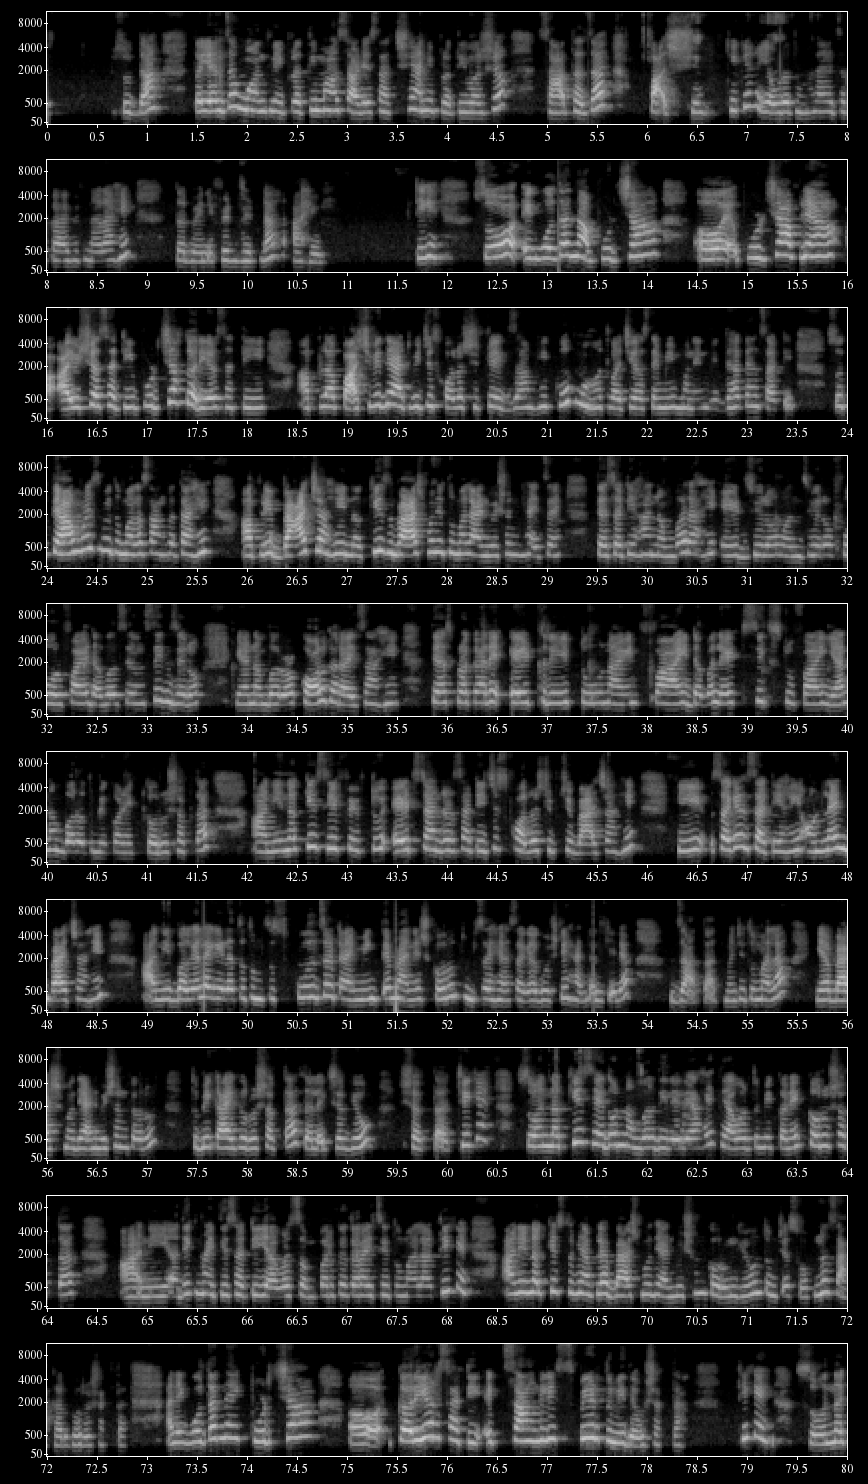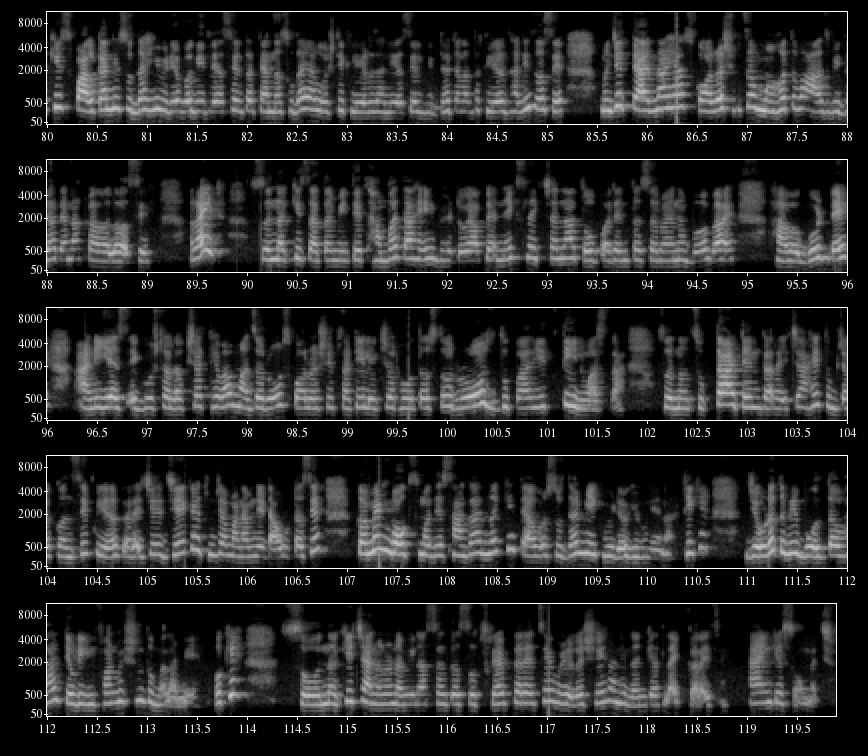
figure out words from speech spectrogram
सुद्धा. तर यांचा मंथली प्रतिमा साडेसातशे आणि प्रतिवर्ष सात हजार पाचशे. ठीक आहे? एवढं तुम्हाला याचं काय भेटणार आहे? तर बेनिफिट भेटणार आहे. ठीक आहे? सो एक बोलतात ना पुढच्या पुढच्या आपल्या आयुष्यासाठी पुढच्या करिअरसाठी आपला पाचवी ते आठवीची स्कॉलरशिपची एक्झाम ही खूप महत्वाची असते मी म्हणेन विद्यार्थ्यांसाठी. सो त्यामुळेच मी तुम्हाला सांगत आहे आपली बॅच आहे नक्कीच बॅचमध्ये तुम्हाला ॲडमिशन घ्यायचं आहे त्यासाठी हा नंबर आहे eight zero one zero four five double seven six zero या नंबरवर कॉल करायचा आहे. त्याचप्रकारे eight three two nine five double eight six two five या नंबरवर तुम्ही कनेक्ट करू शकता. शकतात आणि नक्कीच ही फिफ्थ टू एट स्टँडर्डसाठीची स्कॉलरशिपची बॅच आहे ही सगळ्यांसाठी ही ऑनलाईन बॅच आहे. आणि बघायला गेलं तर तुमचं स्कूलचं टायमिंग ते मॅनेज करून तुमचं ह्या सगळ्या गोष्टी हँडल केल्या जातात. म्हणजे तुम्हाला या बॅचमध्ये ॲडमिशन ऍडमिशन करून तुम्ही काय करू शकता? तर लेक्चर घेऊ शकता. ठीक आहे? सो नक्कीच हे दोन नंबर दिलेले आहेत. यावर तुम्ही कनेक्ट करू शकतात. आणि अधिक माहितीसाठी यावर संपर्क करायचे तुम्हाला. ठीक आहे? आणि नक्कीच तुम्ही आपल्या बॅचमध्ये ॲडमिशन करून घेऊन तुमचे स्वप्न साकार करू शकता. आणि एक बोलतात ना एक पुढच्या करिअरसाठी एक चांगली स्पीड तुम्ही देऊ शकता. ठीक आहे. सो नक्कीच पालकांनी सुद्धा ही व्हिडिओ बघितली असेल तर त्यांना सुद्धा या गोष्टी क्लिअर झाली असेल विद्यार्थ्यांना तर क्लिअर झालीच असेल. म्हणजे त्यांना ह्या स्कॉलरशिपचं महत्त्व आज विद्यार्थ्यांना कळलं असेल. राईट सो नक्कीच आता मी ते थांबत आहे. भेटूया आपल्या नेक्स्ट लेक्चरला तोपर्यंत सर्वांना ब bye have a good day आणि येस एक गोष्ट लक्षात ठेवा. माझं रोज स्कॉलरशिपसाठी लेक्चर होत असतो. रोज दुपारी तीन वाजता. सो न चुकता अटेंड करायचे आहे. तुमच्या कन्सेप्ट क्लिअर करायचे. जे काही तुमच्या मनामध्ये डाऊट असेल कमेंट बॉक्समध्ये सांगा. नक्की त्यावर सुद्धा मी एक व्हिडिओ घेऊन येणार. ठीक आहे? जेवढं तुम्ही बोलता व्हाल तेवढी इन्फॉर्मेशन तुम्हाला मिळेल. ओके सो नक्की चॅनलवर नवीन असेल तर सबस्क्राईब आहे व्हिडिओला शेअर आणि दणक्यात लाईक करायचं थँक्यू सो मच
